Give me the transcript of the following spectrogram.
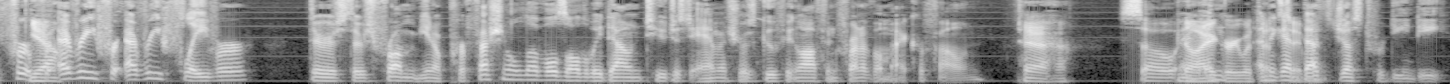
for Yeah. for every for every flavor there's there's from you know professional levels all the way down to just amateurs goofing off in front of a microphone. Yeah. So No, I agree with And that again, statement. that's just for D and D.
